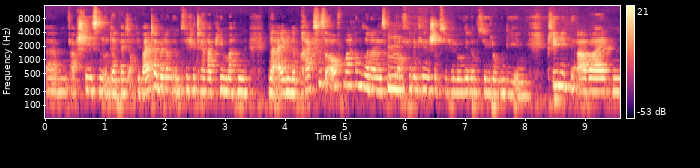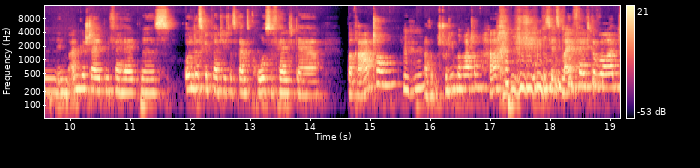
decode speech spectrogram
ähm, abschließen und dann vielleicht auch die Weiterbildung in Psychotherapie machen, eine eigene Praxis aufmachen, sondern es gibt mhm. auch viele klinische Psychologinnen und Psychologen, die in Kliniken arbeiten, im Angestelltenverhältnis. Und es gibt natürlich das ganz große Feld der Beratung, mhm. also Studienberatung, ha, ist jetzt mein Feld geworden,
